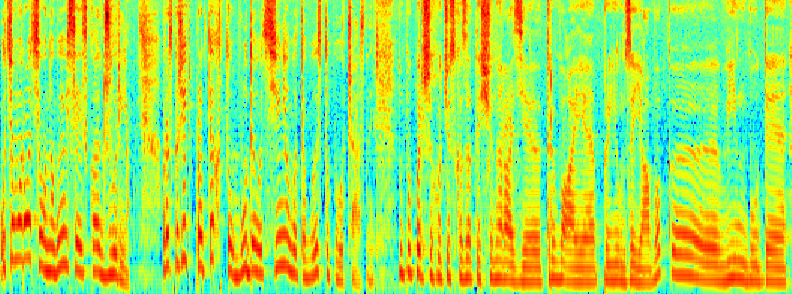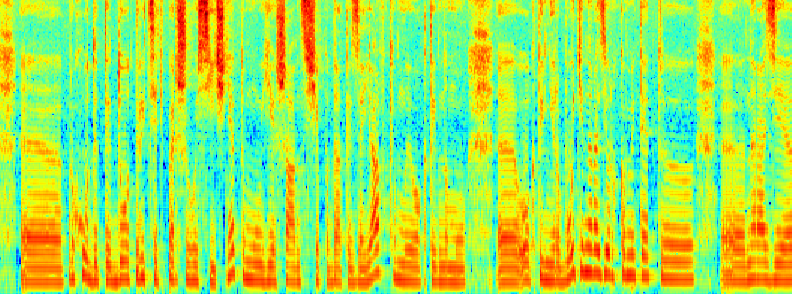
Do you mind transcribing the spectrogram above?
У цьому році оновився і склад журі. Розкажіть про тих, хто буде оцінювати виступи учасників. Ну, по-перше, хочу сказати, що наразі триває прийом заявок. Він буде проходити до 31 січня, тому є шанс ще подати заявки. Ми у активному у активній роботі наразі оргкомітет наразі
